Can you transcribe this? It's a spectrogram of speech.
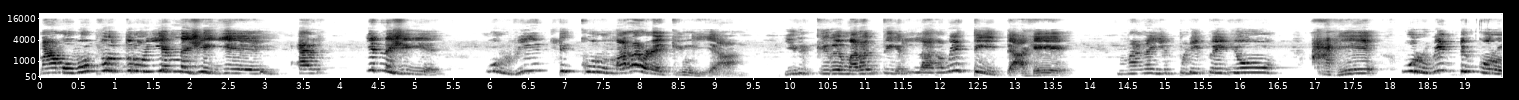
நாம ஒவ்வொருத்தரும் என்ன செய்ய? என்ன செய்ய? ஒரு வீட்டுக்கு ஒரு மரம் வளர்க்குங்கய்யா இருக்கிற மரத்தை எல்லாம் வெட்டிட்டாக. மழை எப்படி பெய்யும்? ஆகே ஒரு வீட்டுக்கு ஒரு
